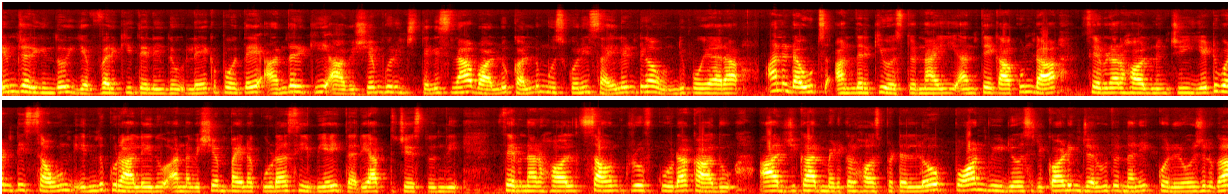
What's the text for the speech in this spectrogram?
ఏం జరిగిందో ఎవ్వరికీ తెలియదు లేకపోతే అందరికీ ఆ విషయం గురించి తెలిసినా వాళ్ళు కళ్ళు మూసుకొని సైలెంట్గా ఉండిపోయారా అన్న డౌట్స్ అందరికీ వస్తున్నాయి. అంతేకాకుండా సెమినార్ హాల్ నుంచి ఎటువంటి సౌండ్ ఎందుకు రాలేదు అన్న విషయం పైన కూడా సిబిఐ దర్యాప్తు చేస్తుంది. సెమినార్ హాల్ సౌండ్ ప్రూఫ్ కూడా కాదు. ఆర్జికార్ మెడికల్ హాస్పిటల్లో పాన్ వీడియోస్ రికార్డింగ్ జరుగుతుందని కొన్ని రోజులుగా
